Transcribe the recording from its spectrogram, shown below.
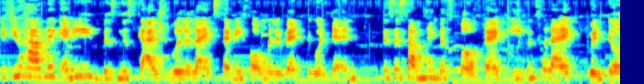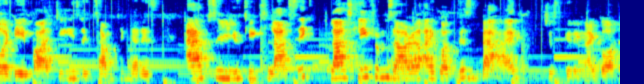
If you have like any business casual or like semi-formal event to attend, this is something that's perfect. Even for like winter day parties, it's something that is absolutely classic. Lastly, from Zara, I got this bag. Just kidding, I got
